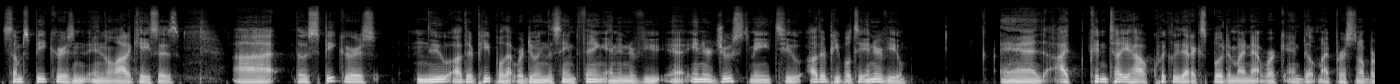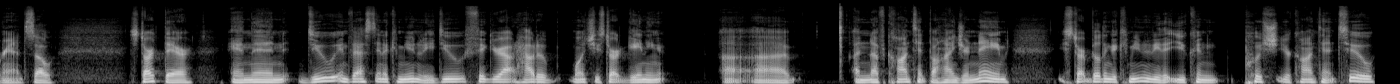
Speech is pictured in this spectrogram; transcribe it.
some speakers in, in a lot of cases, uh, those speakers knew other people that were doing the same thing and interview, uh, introduced me to other people to interview. And I couldn't tell you how quickly that exploded my network and built my personal brand. So start there and then do invest in a community. Do figure out how to once you start gaining uh, uh, enough content behind your name you start building a community that you can push your content to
